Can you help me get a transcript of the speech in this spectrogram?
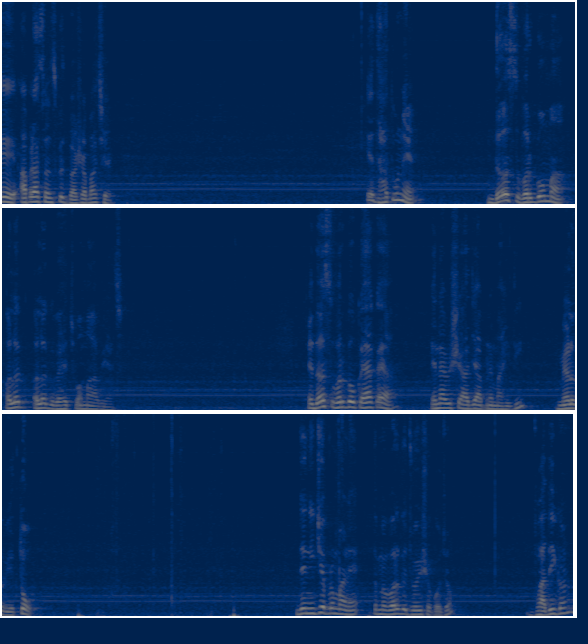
એ આપણા સંસ્કૃત ભાષામાં છે. એ ધાતુને દસ વર્ગોમાં અલગ અલગ વહેંચવામાં આવ્યા છે. એ દસ વર્ગો કયા કયા? એના વિશે આજે આપણે માહિતી મેળવીએ. તો જે નીચે પ્રમાણે તમે વર્ગ જોઈ શકો છો. વાદીગણ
